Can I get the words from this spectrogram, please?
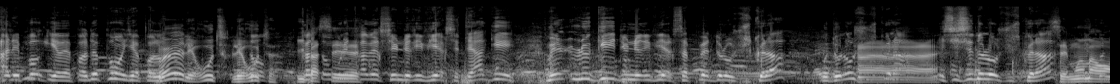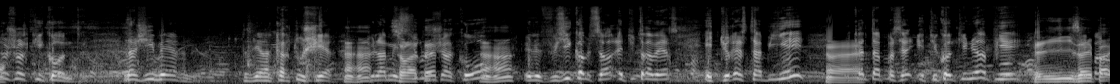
à, l'époque, il n'y avait pas de pont, il n'y avait pas de ouais, les routes, les routes. Donc, Ils quand on voulait traverser une rivière, c'était à gué. Mais le gué d'une rivière, ça peut être de l'eau jusque-là ou de l'eau jusque-là. ouais. Et si c'est de l'eau jusque-là, C'est moins il y a marrant. deux choses qui comptent. La giberne, c'est-à-dire la cartouchière, Uh-huh. tu la mets Sur sur, la le chaco Uh-huh. et le fusil comme ça, et tu traverses. Et tu restes habillé, et, quand t'as passé, et tu continues à pied. Et ils n'avaient pas,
